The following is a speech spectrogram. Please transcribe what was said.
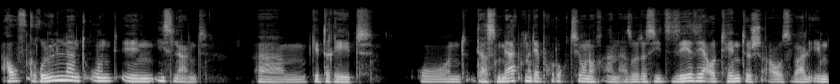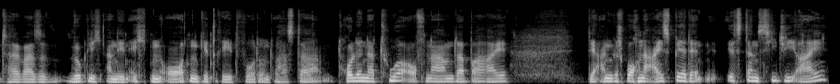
auf Grönland und in Island ähm, gedreht. Und das merkt man der Produktion auch an. Also das sieht sehr, sehr authentisch aus, weil eben teilweise wirklich an den echten Orten gedreht wurde. Und du hast da tolle Naturaufnahmen dabei. Der angesprochene Eisbär, der ist dann CGI,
